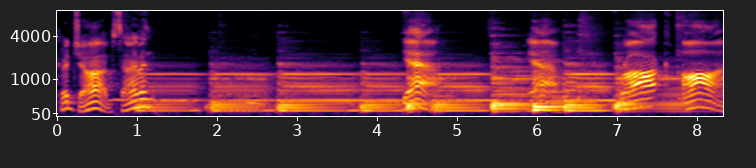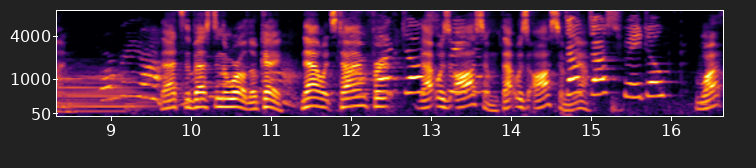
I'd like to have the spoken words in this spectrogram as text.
Good job, Simon. Yeah. Yeah. Rock on. That's the best in the world. Okay, now it's time for. That was awesome. That was awesome. Yeah. That's Rado. What?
